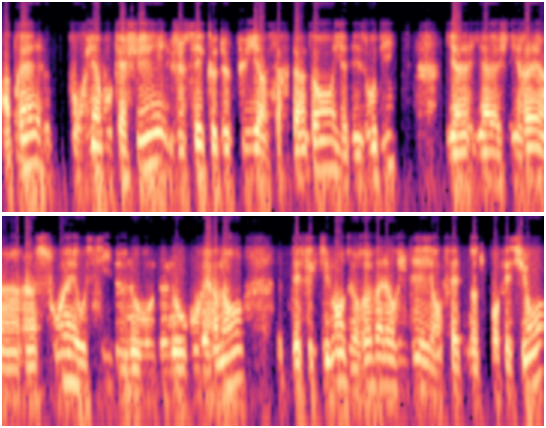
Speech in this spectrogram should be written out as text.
Après, pour rien vous cacher, je sais que depuis un certain temps, il y a des audits, il y a, il y a je dirais, un, un, souhait aussi de nos, de nos gouvernants d'effectivement de revaloriser en fait notre profession.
